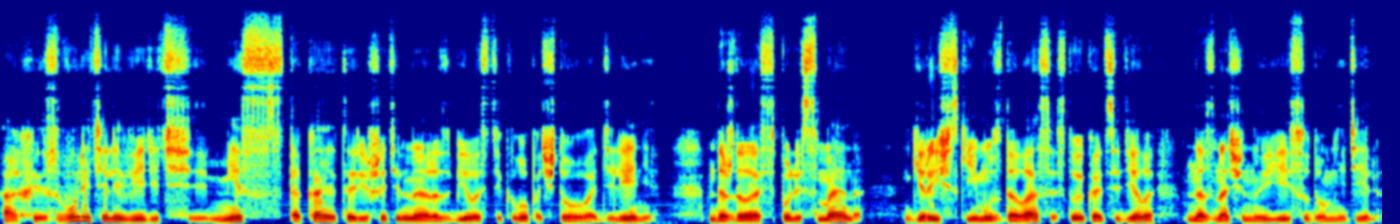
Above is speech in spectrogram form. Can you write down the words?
Ах, изволите ли видеть, мисс такая-то решительно разбила стекло почтового отделения, дождалась полисмена, героически ему сдалась и стойко отсидела назначенную ей судом неделю.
